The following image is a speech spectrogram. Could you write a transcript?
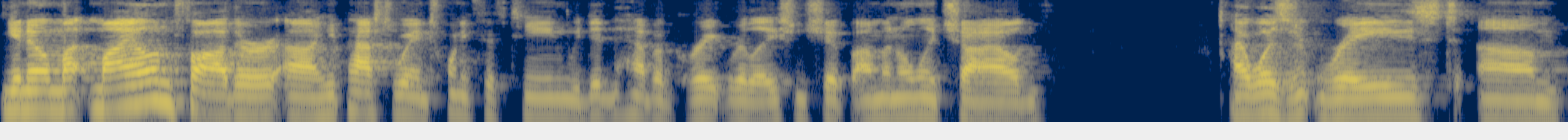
you know, my, my own father, uh, he passed away in 2015. We didn't have a great relationship. I'm an only child. I wasn't raised. Um,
